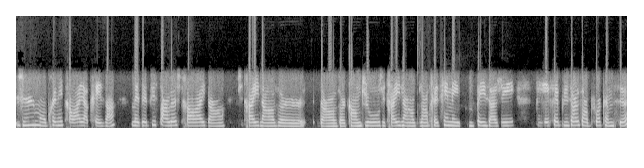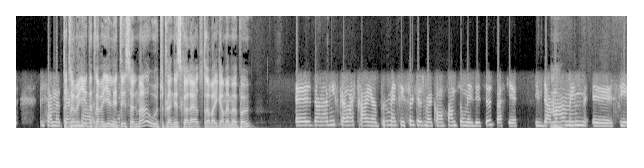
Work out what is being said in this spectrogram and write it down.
j'ai eu mon premier travail à 13 ans, mais depuis ce temps-là, je travaille dans j'ai travaillé dans un dans un camp de jour, j'ai travaillé dans l'entretien paysager, puis j'ai fait plusieurs emplois comme ça. Puis ça m'a T'as travaillé, t'as travaillé l'été seulement ou toute l'année scolaire, tu travailles quand même un peu? Euh, dans l'année scolaire, je travaille un peu, mais c'est sûr que je me concentre sur mes études parce que, évidemment, Hmm. même euh, si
